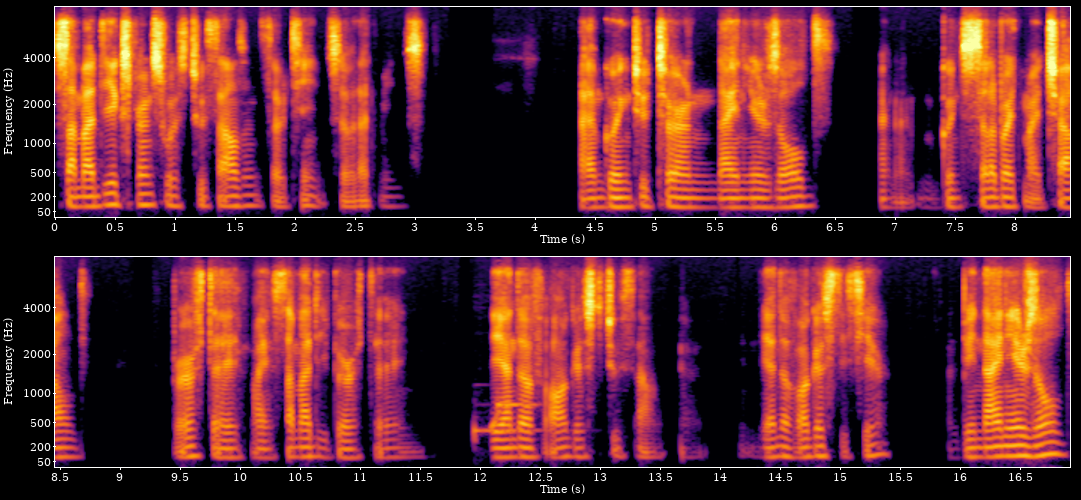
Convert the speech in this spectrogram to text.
Samadhi experience was 2013. So that means I'm going to turn nine years old and I'm going to celebrate my child birthday, my Samadhi birthday in the end of August 2000, uh, the end of August this year. I'll be nine years old.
